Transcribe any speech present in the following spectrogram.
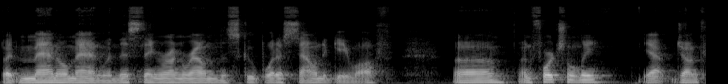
But man, oh man, when this thing rung around in the scoop, what a sound it gave off. Uh, unfortunately, yeah, junk.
